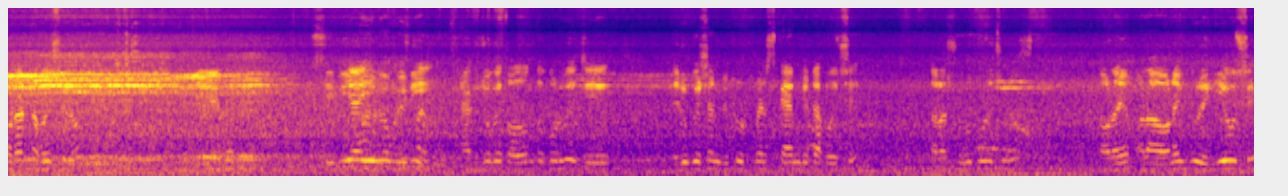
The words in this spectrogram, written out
অর্ডারটা হয়েছিল যে সিবিআই এবং ইডি একযোগে তদন্ত করবে যে এডুকেশন রিক্রুটমেন্ট স্ক্যাম যেটা হয়েছে তারা শুরু করেছিল। তারা তারা অনেক দূর এগিয়েওছে।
